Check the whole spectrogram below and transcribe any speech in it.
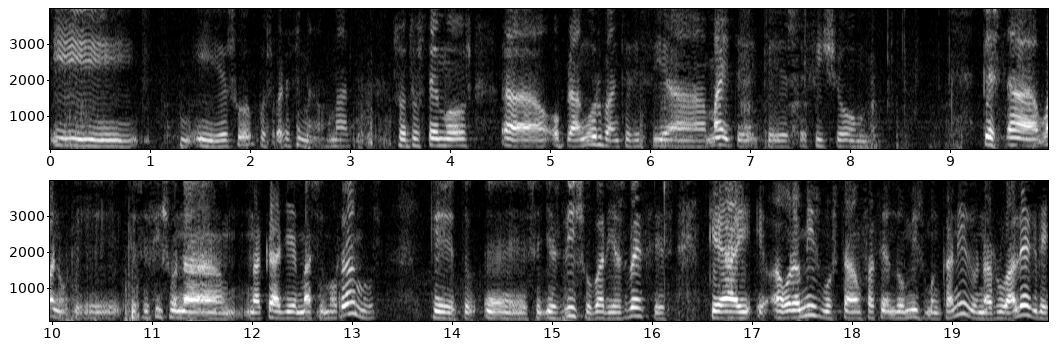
e e eso pues, parece normal. Nosotros temos uh, o plan urban que dicía Maite que se fixo que está, bueno, que, que se fixo na, na calle Máximo Ramos, que eh, se lles dixo varias veces que hai, ahora mismo están facendo o mismo en Canido, na Rúa Alegre,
